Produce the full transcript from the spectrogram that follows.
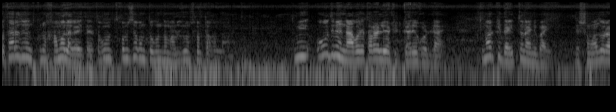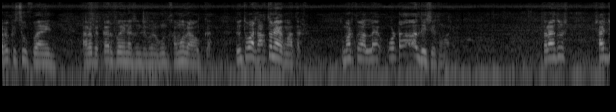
কথার যদি কোনো খামো লাগাই থাকে, তখন কমসে কম তখন তো মানুষ চলতে পারলাম না। তুমি ও দিনে না করে তারা লিয়া টিটকারি করডায় তোমার কি দায়িত্ব নাইনি ভাই? যে সমাজের আরও কিছু ফাইন আরও বেকার ফাইন আছেন যেমন এখন খামো লাগুক যদি তোমার থাকতো না এক মাথা তোমার তো আল্লাহ ওটাল দিয়েছে তোমার। তারা তো সাহায্য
